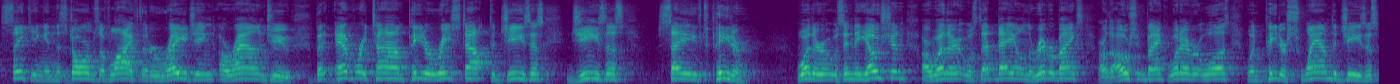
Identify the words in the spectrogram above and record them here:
sinking in the storms of life that are raging around you. But every time Peter reached out to Jesus, Jesus saved Peter. Whether it was in the ocean or whether it was that day on the riverbanks or the ocean bank, whatever it was, when Peter swam to Jesus,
